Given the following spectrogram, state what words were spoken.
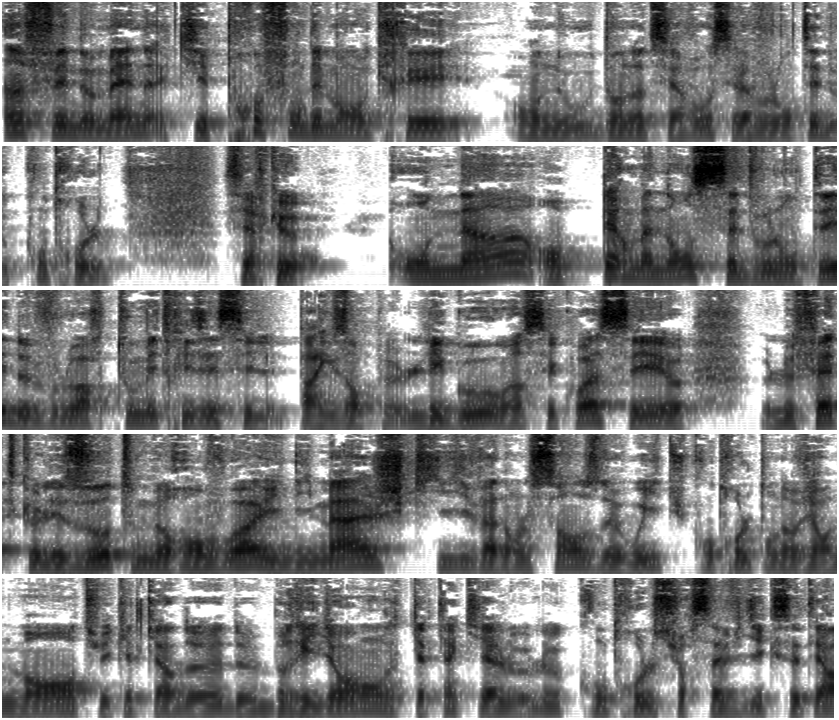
un phénomène qui est profondément ancré en nous, dans notre cerveau, c'est la volonté de contrôle. C'est-à-dire que on a en permanence cette volonté de vouloir tout maîtriser. C'est par exemple l'ego, hein, c'est quoi? C'est euh, le fait que les autres me renvoient une image qui va dans le sens de oui, tu contrôles ton environnement, tu es quelqu'un de, de, brillant, quelqu'un qui a le, le, contrôle sur sa vie, etc.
